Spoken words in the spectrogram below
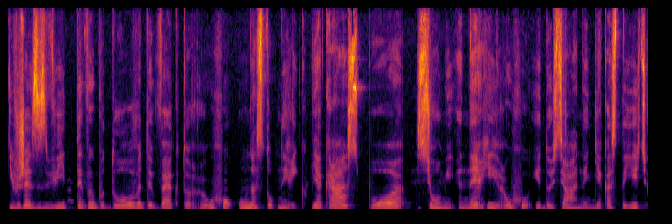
і вже звідти вибудовувати вектор руху у наступний рік. Якраз по сьомій енергії руху і досягнень, яка стоїть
